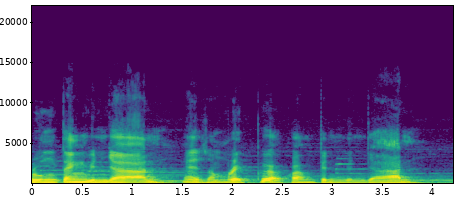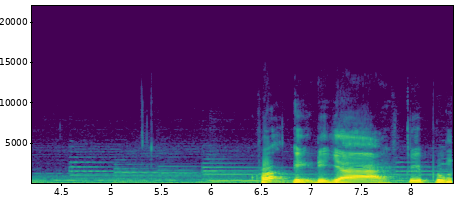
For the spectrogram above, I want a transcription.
ปรุงแต่งวิญญาณให้สำเร็จเพื่อความเป็นวิญญาณ เพราะกิริยาที่ปรุง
